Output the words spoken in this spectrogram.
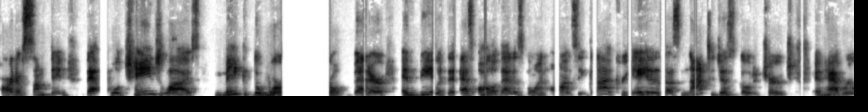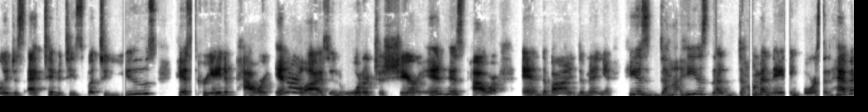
part of something that will change lives, make the world better and be with it as all of that is going on. See, God created us not to just go to church and have religious activities, but to use his creative power in our lives in order to share in his power and divine dominion. He is do- he is the dominating force in heaven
